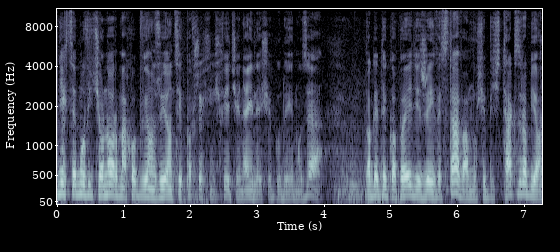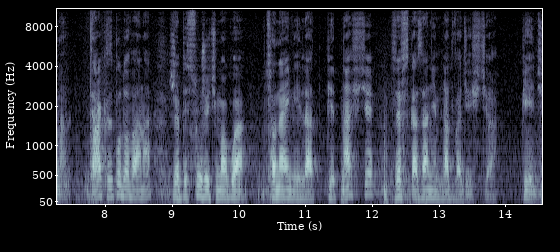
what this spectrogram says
Nie chcę mówić o normach obowiązujących powszechnie w świecie, na ile się buduje muzea. Mogę tylko powiedzieć, że jej wystawa musi być tak zrobiona, tak zbudowana, żeby służyć mogła co najmniej lat 15 ze wskazaniem na 25.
